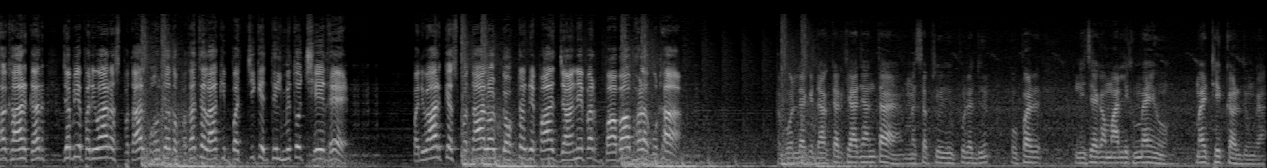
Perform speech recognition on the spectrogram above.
थक हार कर जब ये परिवार अस्पताल पहुँचा तो पता चला कि बच्ची के दिल में तो छेद है। परिवार के अस्पताल और डॉक्टर के पास जाने पर बाबा भड़क उठा। तो बोल रहा कि डॉक्टर क्या जानता है? मैं सब चीज़ पूरे ऊपर नीचे का मालिक मैं ही हूँ। मैं ठीक कर दूँगा।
